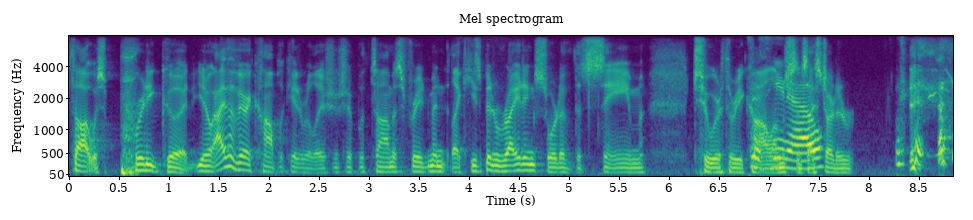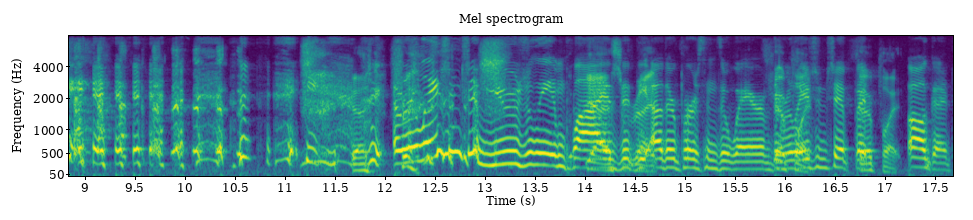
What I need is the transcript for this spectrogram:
thought was pretty good. You know, I have a very complicated relationship with Thomas Friedman. Like he's been writing sort of the same two or three columns since I started. a relationship usually implies yes, that right. the other person's aware of Fair the relationship, point. but Fair point. all good.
